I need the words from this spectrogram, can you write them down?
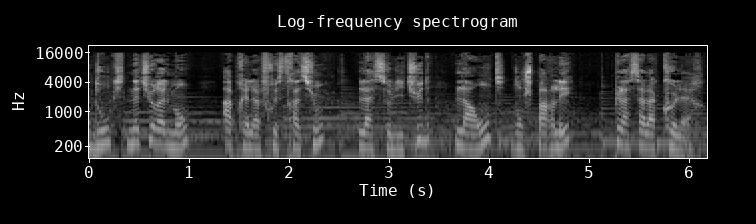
Donc, naturellement, après la frustration, la solitude, la honte dont je parlais, place à la colère.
